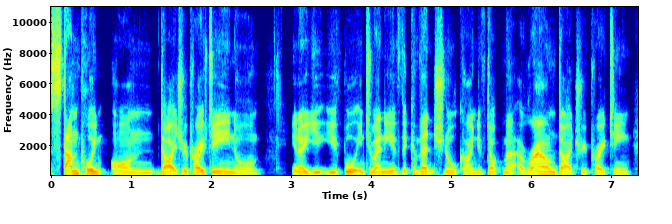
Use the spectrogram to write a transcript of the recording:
standpoint on dietary protein or you know you, you've bought into any of the conventional kind of dogma around dietary protein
